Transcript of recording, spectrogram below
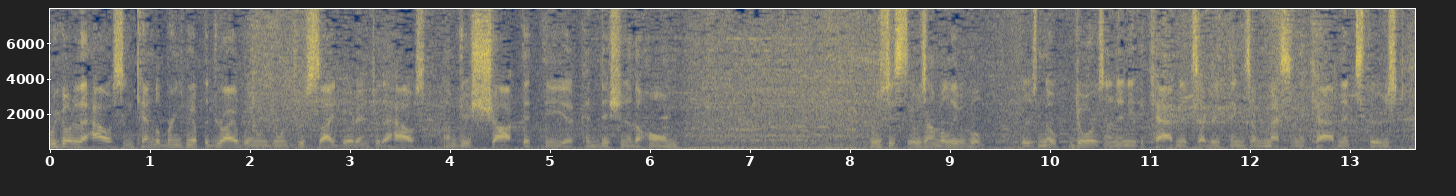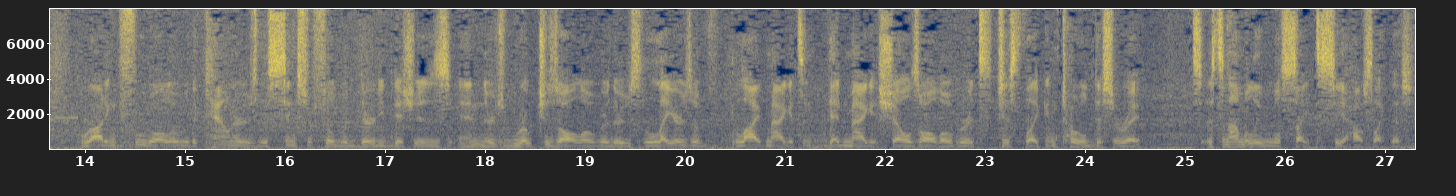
We go to the house, and Kendall brings me up the driveway, and we go into a side door to enter the house. I'm just shocked at the uh, condition of the home. It was just, it was unbelievable. There's no doors on any of the cabinets. Everything's a mess in the cabinets. There's rotting food all over the counters. The sinks are filled with dirty dishes, and there's roaches all over. There's layers of live maggots and dead maggot shells all over. It's just like in total disarray. It's, it's an unbelievable sight to see a house like this.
